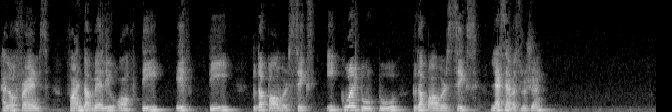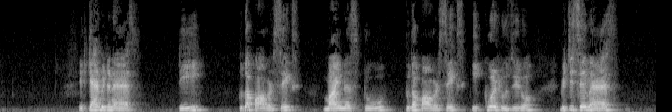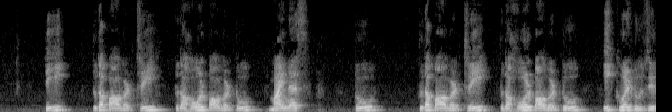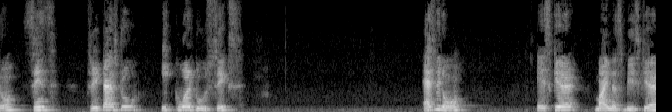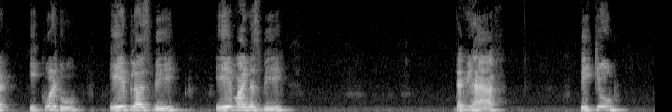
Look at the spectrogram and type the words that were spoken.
Hello friends, find the value of t if t to the power 6 equal to 2 to the power 6. Let's have a solution. It can be written as t to the power 6 minus 2 to the power 6 equal to 0 which is same as t to the power 3 to the whole power 2 minus 2 to the power 3 to the whole power 2 equal to 0 since 3 times 2 equal to 6 as we know a square minus b square equal to a plus b a minus b then we have t cube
